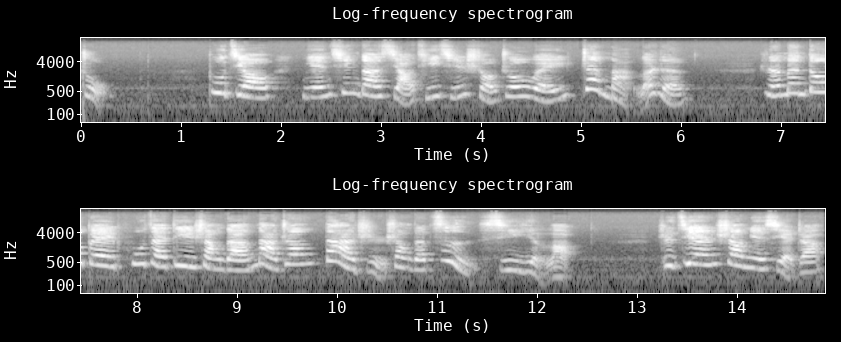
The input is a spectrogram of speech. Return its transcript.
住。不久，年轻的小提琴手周围站满了人。人们都被铺在地上的那张大纸上的字吸引了。只见上面写着：“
